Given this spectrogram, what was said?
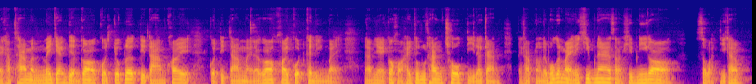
นะครับ ถ้ามันไม่แจ้งเตือนก็กดยกเลิกติดตาม ค่อยกดติดตามใหม่แล้วก็ค่อยกดกระดิ่งใหม่นะครับยังไงก็ขอให้ทุกท่านโชคดีแล้วกันนะครับเนาะแล้วพบกันใหม่ในคลิปหน้าสำหรับคลิปนี้ก็สวัสดีครับ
